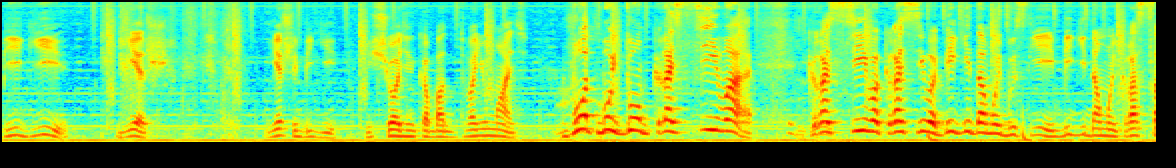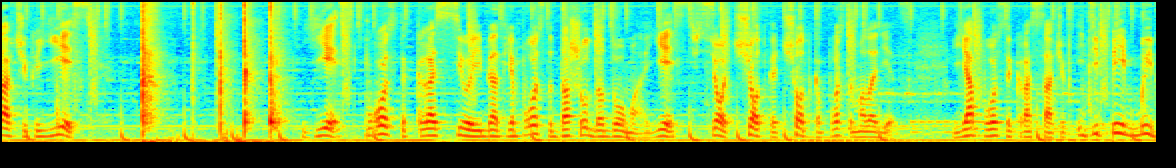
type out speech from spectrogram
Беги. Ешь. Ешь и беги. Еще один кабан, твою мать. Вот мой дом, красиво! Красиво, красиво. Беги домой быстрее. Беги домой, красавчик. Есть. Есть. Просто красиво, ребят. Я просто дошел до дома. Есть. Все, четко, четко. Просто молодец. Я просто красавчик. И теперь мы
